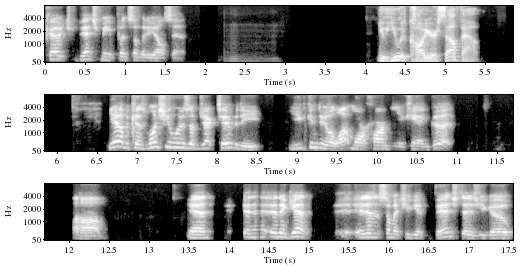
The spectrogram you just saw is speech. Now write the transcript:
coach, bench me and put somebody else in. You, you would call yourself out. Yeah, because once you lose objectivity, you can do a lot more harm than you can good. Um, and, and and again, it isn't so much you get benched as you go,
